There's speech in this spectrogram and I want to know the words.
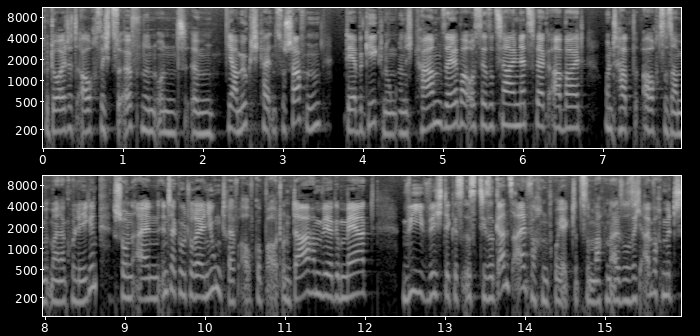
bedeutet auch sich zu öffnen und ähm, ja Möglichkeiten zu schaffen der Begegnung. Und ich kam selber aus der sozialen Netzwerkarbeit und habe auch zusammen mit meiner Kollegin schon einen interkulturellen Jugendtreff aufgebaut. Und da haben wir gemerkt, wie wichtig es ist, diese ganz einfachen Projekte zu machen. Also sich einfach mit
